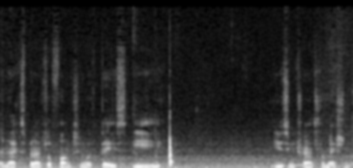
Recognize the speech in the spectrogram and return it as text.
an exponential function with base e using transformations.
